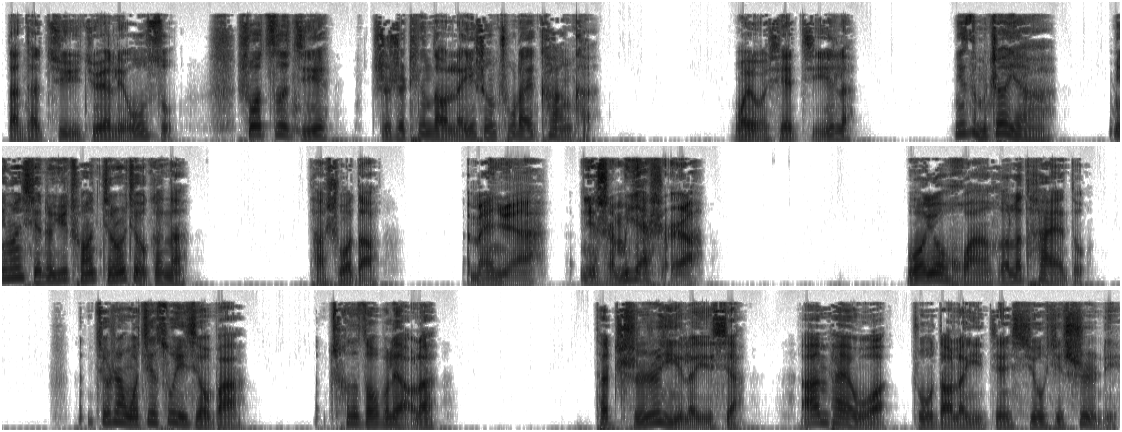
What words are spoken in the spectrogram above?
但他拒绝留宿，说自己只是听到雷声出来看看。我有些急了：“你怎么这样啊？明明写着渔床九十九个呢。”他说道：“美女，你什么眼神啊？”我又缓和了态度：“就让我借宿一宿吧，车子走不了了。”他迟疑了一下，安排我住到了一间休息室里。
